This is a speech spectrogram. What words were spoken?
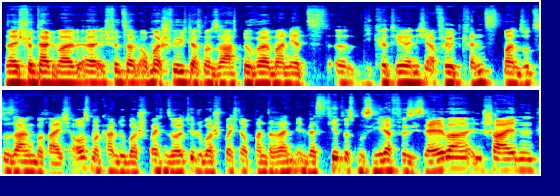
na, ich finde halt immer, äh, ich finde es halt auch mal schwierig, dass man sagt, nur weil man jetzt äh, die Kriterien nicht erfüllt, grenzt man sozusagen einen Bereich aus. Man kann darüber sprechen, sollte darüber sprechen, ob man daran investiert. Das muss jeder für sich selber entscheiden.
